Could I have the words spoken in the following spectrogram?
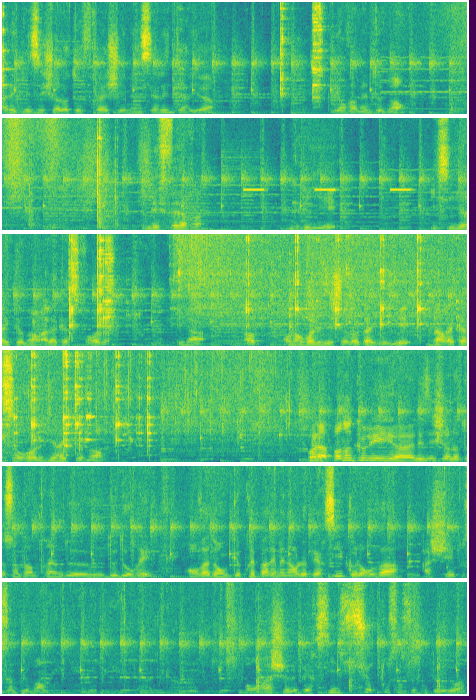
avec les échalotes fraîches émincées à l'intérieur. Et on va maintenant les faire griller ici directement à la casserole. Et là, hop, on envoie les échalotes à griller dans la casserole directement. Voilà, pendant que les, euh, échalotes sont en train de, dorer, on va donc préparer maintenant le persil que l'on va hacher tout simplement. On hache le persil, surtout sans se couper les doigts.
